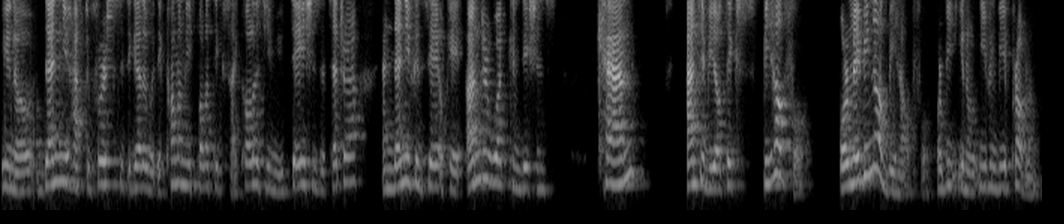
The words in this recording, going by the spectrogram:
you know then you have to first sit together with economy politics psychology mutations etc and then you can say okay under what conditions can antibiotics be helpful? Or maybe not be helpful or be you know even be a problem.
